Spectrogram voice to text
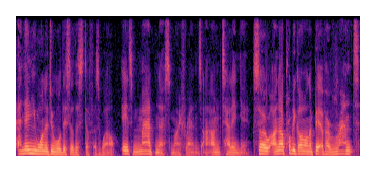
and then you want to do all this other stuff as well. It's madness, my friends, I- am telling you. So I know I've probably gone on a bit of a rant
